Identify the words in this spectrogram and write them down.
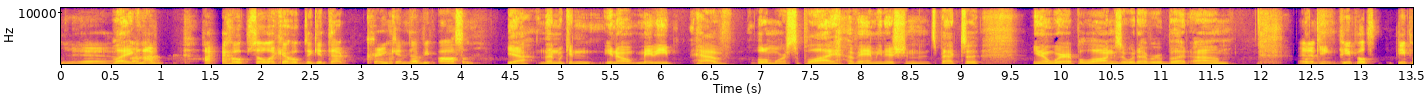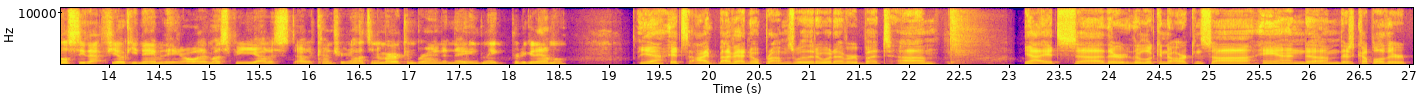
Yeah, like, and I, I hope so. Like, I hope they get that cranking. That'd be awesome. Yeah, then we can, you know, maybe have a little more supply of ammunition. It's back to, you know, where it belongs or whatever. But um, and if people people see that Fiocchi name and they think, oh, that must be out of out of country. No, it's an American brand, and they make pretty good ammo. Yeah, it's I, I've had no problems with it or whatever, but um, yeah, it's uh, they're they're looking to Arkansas, and um, there's a couple other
